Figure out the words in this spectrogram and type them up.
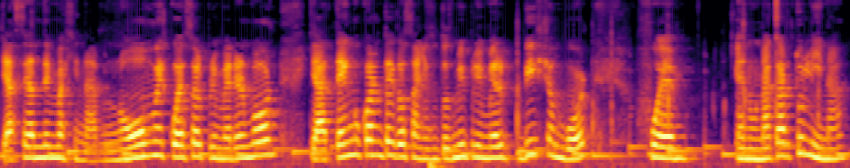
ya se han de imaginar, no me cuesta el primer board, ya tengo 42 años, entonces mi primer vision board fue en una cartulina,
